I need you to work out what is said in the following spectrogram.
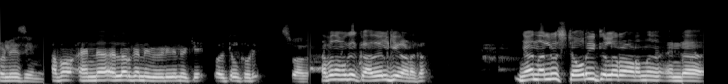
റിലീസ് ചെയ്യുന്നത്. അപ്പോൾ എന്റെ എല്ലാവർക്കും എന്റെ വീഡിയോയിലേക്ക് ഒരിക്കൽ കൂടി സ്വാഗതം. അപ്പോൾ നമുക്ക് കഥയിലേക്ക് കടക്കാം. ഞാൻ നല്ലൊരു സ്റ്റോറി ടെല്ലർ ആണെന്ന് എന്റെ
